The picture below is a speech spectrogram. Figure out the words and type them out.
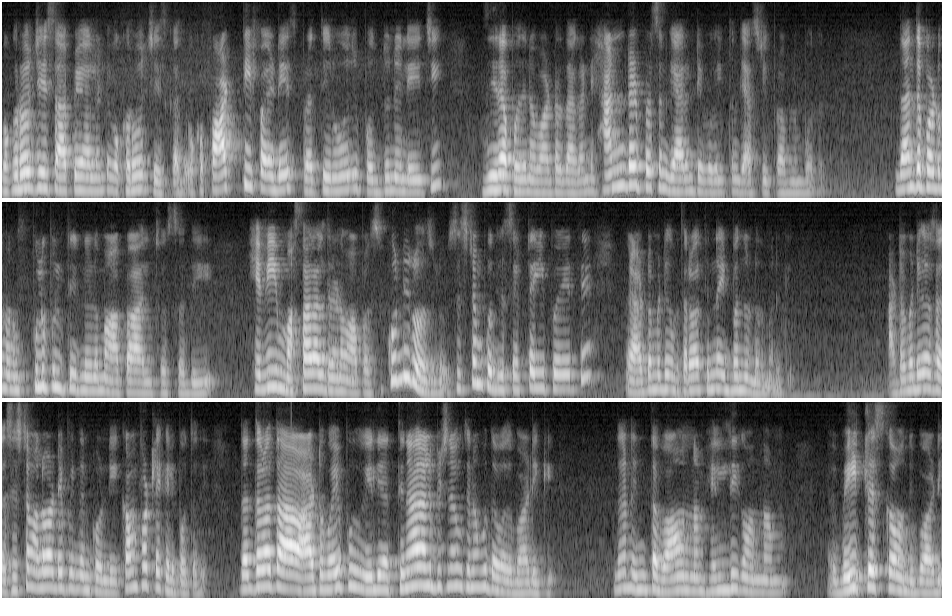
ఒకరోజు చేసి ఆపేయాలంటే ఒకరోజు చేసి కాదు ఒక ఫార్టీ ఫైవ్ డేస్ ప్రతిరోజు పొద్దున్నే లేచి జీరా పుదీనా వాటర్ తాగండి. హండ్రెడ్ పర్సెంట్ గ్యారంటీ ఇవ్వగలుగుతాం గ్యాస్ట్రిక్ ప్రాబ్లం పోతుంది. దాంతోపాటు మనం పులుపులు తినడం ఆపాల్సి వస్తుంది హెవీ మసాలాలు తినడం ఆపచ్చు కొన్ని రోజులు సిస్టమ్ కొద్దిగా సెట్ అయిపోయితే ఆటోమేటిక్గా తర్వాత తిన్న ఇబ్బంది ఉండదు మనకి. ఆటోమేటిక్గా సిస్టమ్ అలవాటు అయిపోయింది అనుకోండి కంఫర్ట్లోకి వెళ్ళిపోతుంది. దాని తర్వాత అటువైపు వెళ్ళి తినాలనిపించినా కూడా తినబుద్ది అవ్వదు బాడీకి. ఎందుకంటే ఇంత బాగున్నాం హెల్తీగా ఉన్నాం వెయిట్లెస్గా ఉంది బాడీ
